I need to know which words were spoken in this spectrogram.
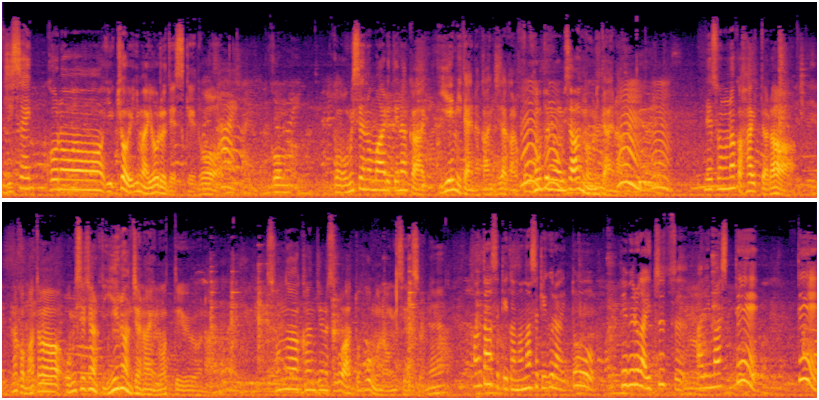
実際この今日今夜ですけど、はい。こうこうお店の周りってなんか家みたいな感じだから、こううん本当にお店あるのみたいな、うんうん。でその中入ったらなんかまたお店じゃなくて家なんじゃないの？っていうようなそんな感じのすごいアットホームなお店ですよねカウンター席が7席ぐらいとテーブルが5つありまして、で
